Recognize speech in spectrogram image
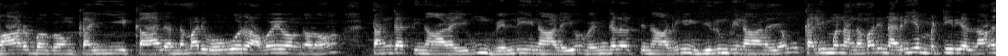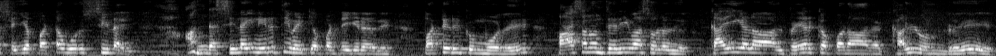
மார்பகம் கை கால் அந்த மாதிரி ஒவ்வொரு அவயவங்களும் தங்கத்தினாலையும் வெள்ளியினாலையும் வெங்கலத்தினாலையும் இரும்பினாலையும் களிமண் அந்த மாதிரி நிறைய மெட்டீரியல்னால செய்யப்பட்ட ஒரு சிலை. அந்த சிலை நிறுத்தி வைக்கப்பட்டுகிறது பட்டிருக்கும் போது வாசனம் தெளிவாக சொல்லுது. கைகளால் பெயர்க்கப்படாத கல் ஒன்று.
